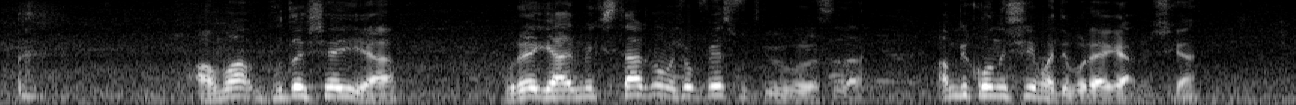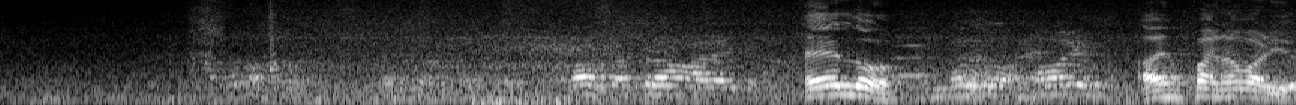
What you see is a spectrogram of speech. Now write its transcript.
ama bu da şey ya. Buraya gelmek isterdim ama çok fast food gibi burası da. Ama bir konuşayım hadi buraya gelmişken. Selamun Hello. I am fine. How are you?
